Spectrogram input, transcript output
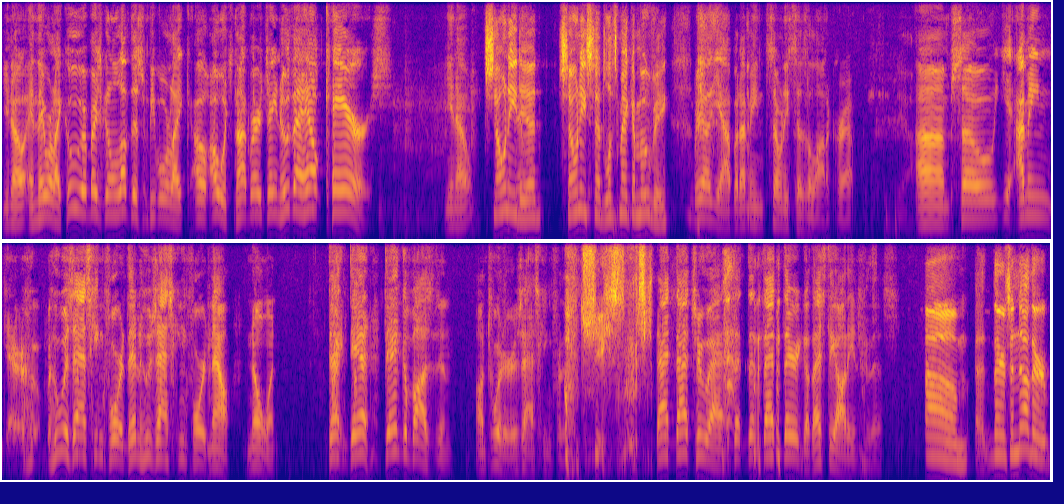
You know, and they were like, "Ooh, everybody's gonna love this," and people were like, "Oh, oh, it's not Mary Jane. Who the hell cares?" You know. Sony did. Sony said, "Let's make a movie." Well, yeah, but I mean, Sony says a lot of crap. Yeah. Um. So yeah, I mean, who, who was asking for it then? Who's asking for it now? No one. Dan Dan, Dan Gavazden on Twitter is asking for Oh, this. jeez. That that's who. a- That, that, that there you go. That's the audience for this. Um, there's another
